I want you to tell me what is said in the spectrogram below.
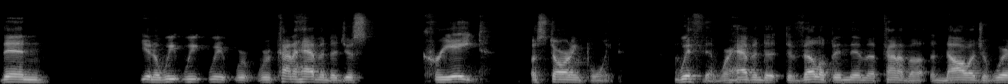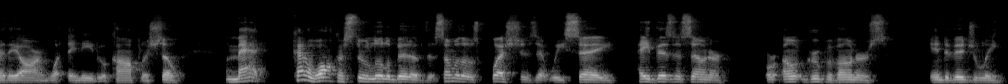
then you know we we, we we're, we're kind of having to just create a starting point with them. We're having to develop in them a kind of a, a knowledge of where they are and what they need to accomplish. So matt kind of walk us through a little bit of the, some of those questions that we say hey business owner or own, group of owners individually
